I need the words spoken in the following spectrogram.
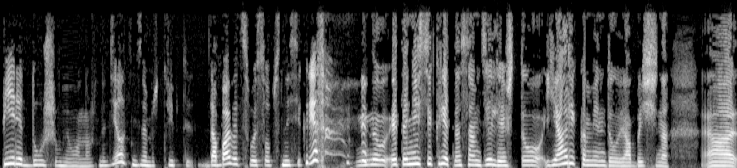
перед душем его нужно делать. Не знаю, может, добавить свой собственный секрет? Ну, это не секрет, на самом деле, что я рекомендую обычно э,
